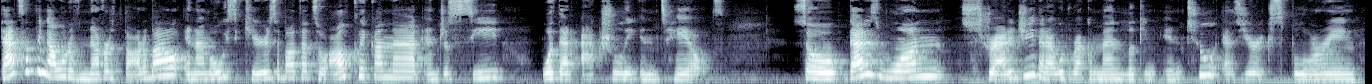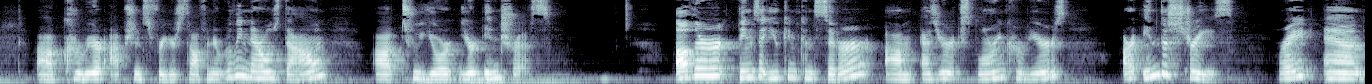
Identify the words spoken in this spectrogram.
That's something I would have never thought about, and I'm always curious about that. So I'll click on that and just see what that actually entails. So, that is one strategy that I would recommend looking into as you're exploring uh, career options for yourself, and it really narrows down uh, to your, your interests. Other things that you can consider um, as you're exploring careers are industries right? And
